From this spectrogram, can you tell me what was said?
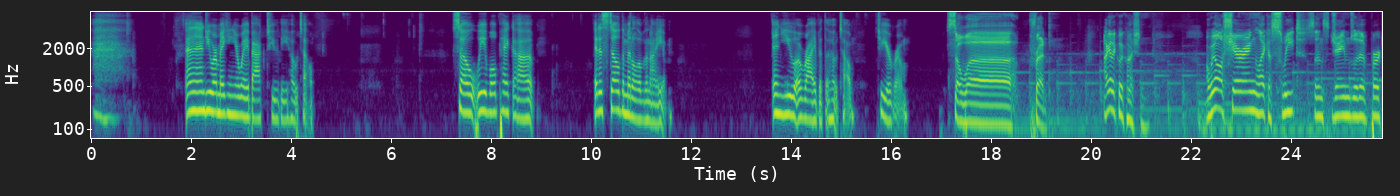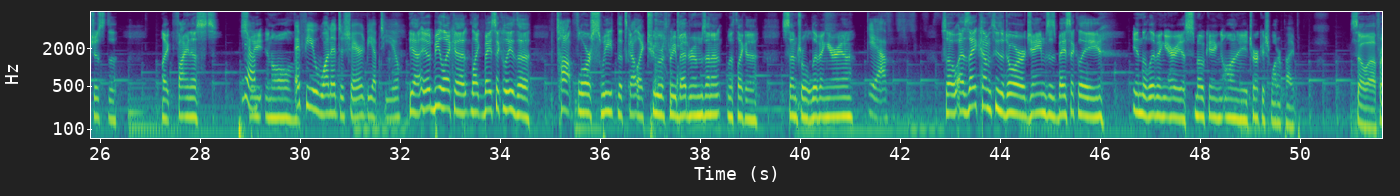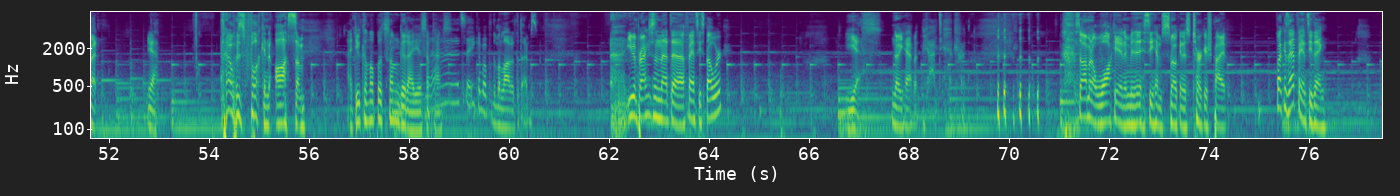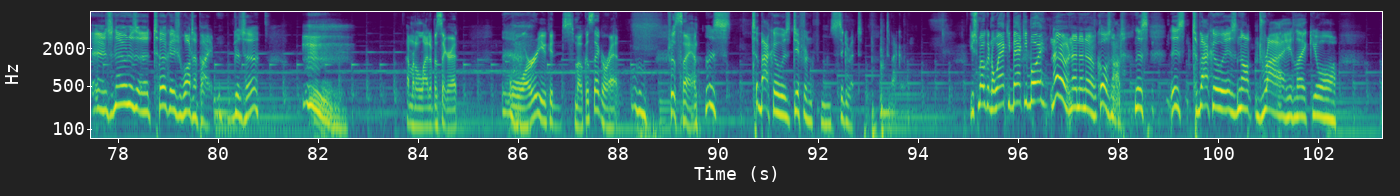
And you are making your way back to the hotel. So we will pick up. It is still the middle of the night. And you arrive at the hotel to your room. So, uh, Fred, I got a quick question. Are we all sharing like a suite since James would have purchased the like finest Yeah. suite in all? of- If you wanted to share, it'd be up to you. yeah, it would be like a like basically the top floor suite that's got like two or three bedrooms in it with like a central living area. Yeah. So as they come through the door, James is basically in the living area smoking on a Turkish water pipe. so, uh, Fred, Yeah, that was fucking awesome. I do come up with some good ideas sometimes. I'd say you come up with them a lot of the times. You been practicing that uh, fancy spell work? Yes. No, you haven't. God damn it, Fred. so I'm gonna walk in and see him smoking his Turkish pipe. Fuck is that fancy thing? It's known as a Turkish water pipe, good sir. Mm. I'm gonna light up a cigarette, or you could smoke a cigarette. Just saying. This tobacco is different from cigarette tobacco. You smoking a wacky backy boy? No, no, no, no. Of course not. This this tobacco is not dry like your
